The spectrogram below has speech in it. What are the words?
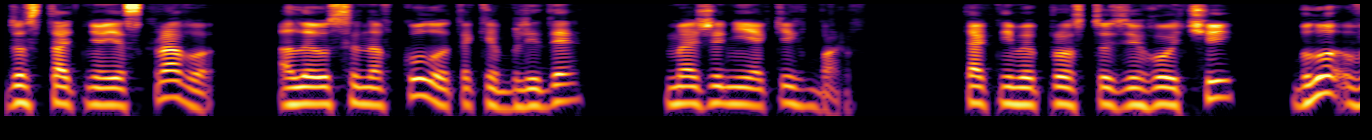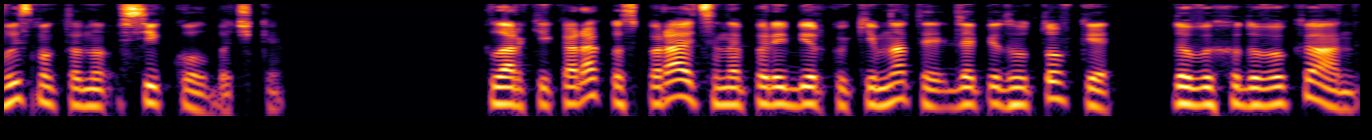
достатньо яскраво, але усе навколо таке бліде, майже ніяких барв. Так ніби просто з його очей було висмоктано всі колбочки. Кларк і Карако спираються на перебірку кімнати для підготовки до виходу в океан,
